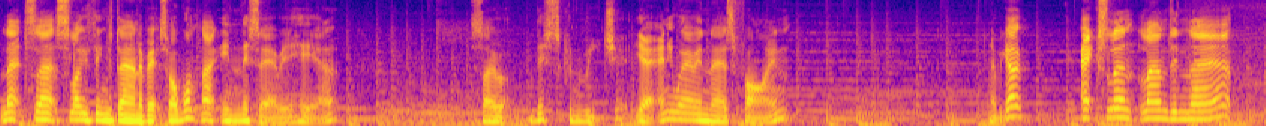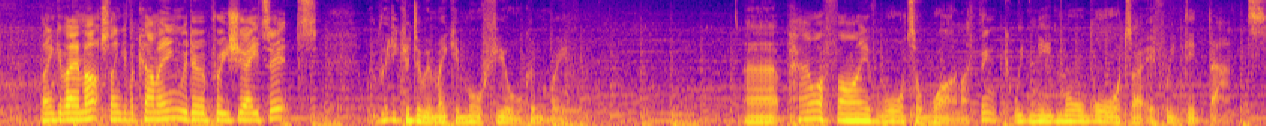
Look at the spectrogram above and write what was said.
Let's uh, slow things down a bit. So I want that in this area here. So this can reach it. Yeah, anywhere in there is fine. There we go. Excellent landing there. Thank you very much. Thank you for coming. We do appreciate it. We really could do with making more fuel, couldn't we? Uh, power 5, water 1. I think we'd need more water if we did that.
